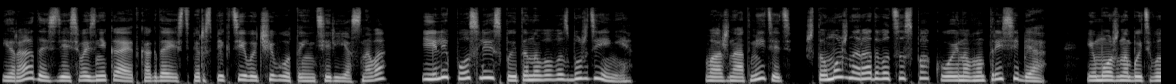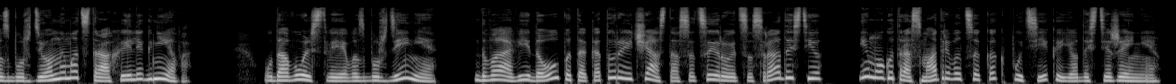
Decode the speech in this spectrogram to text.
и радость здесь возникает, когда есть перспектива чего-то интересного или после испытанного возбуждения. Важно отметить, что можно радоваться спокойно внутри себя, и можно быть возбужденным от страха или гнева. Удовольствие и возбуждение — два вида опыта, которые часто ассоциируются с радостью и могут рассматриваться как пути к ее достижению.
